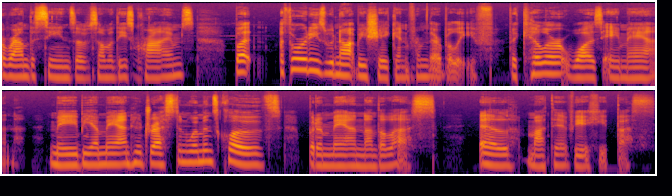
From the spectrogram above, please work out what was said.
around the scenes of some of these crimes, but authorities would not be shaken from their belief. The killer was a man. Maybe a man who dressed in women's clothes, but a man nonetheless. El Mate Viejitas.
